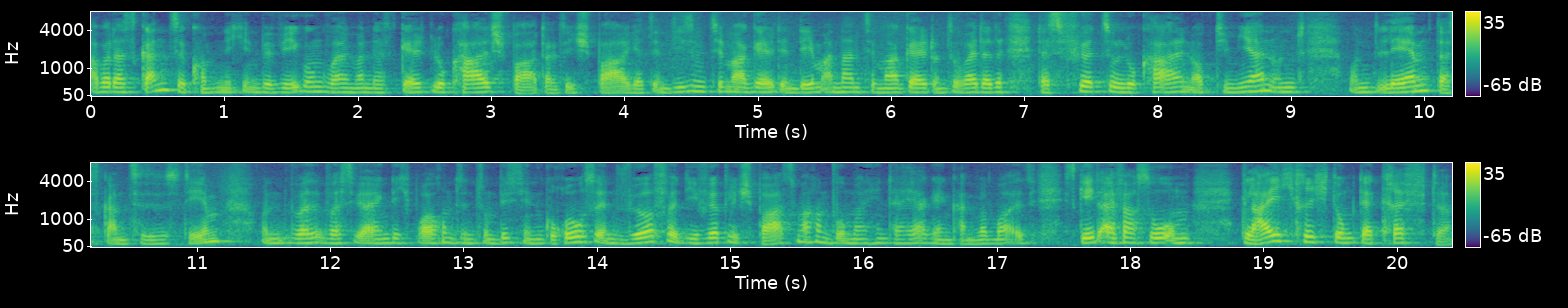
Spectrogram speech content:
aber das Ganze kommt nicht in Bewegung, weil man das Geld lokal spart. Also ich spare jetzt in diesem Zimmer Geld, in dem anderen Zimmer Geld und so weiter. Das führt zu lokalen Optimieren und, und lähmt das ganze System. Und was wir eigentlich brauchen, sind so ein bisschen große Entwürfe, die wirklich Spaß machen, wo man hinterhergehen kann. Es geht einfach so um Gleichrichtung der Kräfte. Kräfte.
